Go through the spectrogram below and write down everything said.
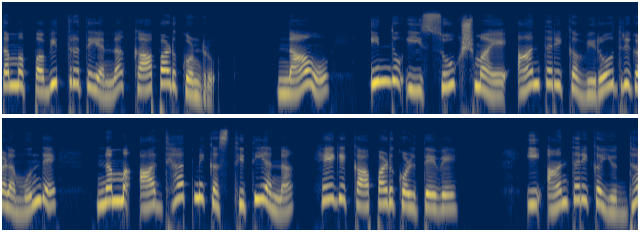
ತಮ್ಮ ಪವಿತ್ರತೆಯನ್ನ ಕಾಪಾಡಿಕೊಂಡ್ರು. ನಾವು ಇಂದು ಈ ಸೂಕ್ಷ್ಮಯೇ ಆಂತರಿಕ ವಿರೋಧಿಗಳ ಮುಂದೆ ನಮ್ಮ ಆಧ್ಯಾತ್ಮಿಕ ಸ್ಥಿತಿಯನ್ನ ಹೇಗೆ ಕಾಪಾಡಿಕೊಳ್ತೇವೆ ಈ ಆಂತರಿಕ ಯುದ್ಧ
